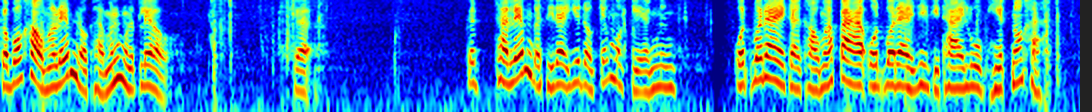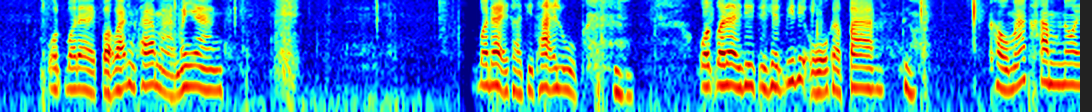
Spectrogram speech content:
ก็บ่เข้ามาเล่มหรอกค่ะ มันหมดแล้วก็ก็ถ้าเล่มก็สิได้อยืดดอกจักหมอแกงหนึ่ง อดบ่ได้ค่ะ เขามาป่าอดบ่ได้ที่สิถ่ายรูปเฮ็ดเนาะค่ะ อดบ่ได้ปะวันผ้าหมาไม่ยางบ่ได้ค่ะสิถ่ายรูป อดบ่ได้ที่สิเฮ็ดวิดีโอค่ะป้าเขามาคำหน่อย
